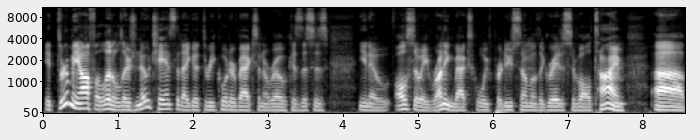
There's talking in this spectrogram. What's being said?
it threw me off a little. There's no chance that I go three quarterbacks in a row because this is, you know, also a running back school. We've produced some of the greatest of all time. Uh,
